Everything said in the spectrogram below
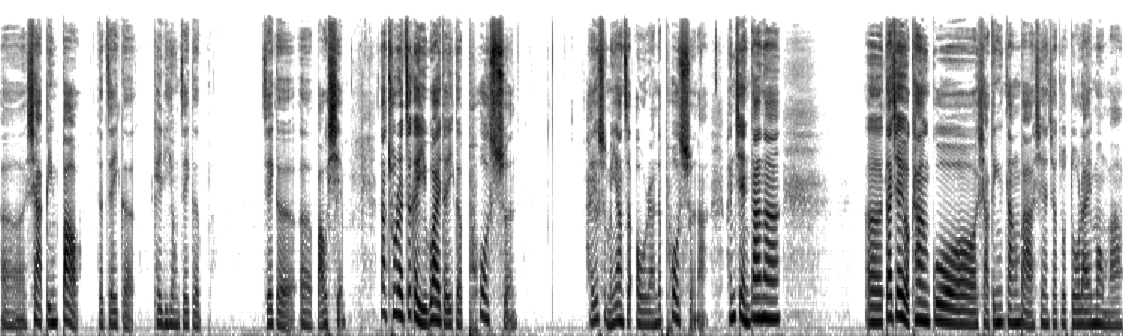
呃下冰雹的这个可以利用这个这个呃保险。那除了这个以外的一个破损，还有什么样子偶然的破损啊？很简单啊，呃，大家有看过小叮当吧？现在叫做哆啦 A 梦吗？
